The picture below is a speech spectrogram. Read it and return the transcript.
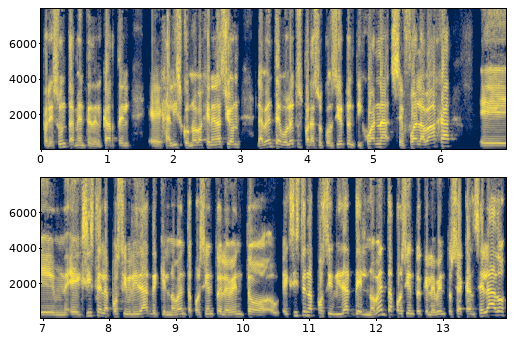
presuntamente del cártel eh, Jalisco Nueva Generación, la venta de boletos para su concierto en Tijuana se fue a la baja. Eh, existe la posibilidad de que el 90% del evento, existe una posibilidad del 90% de que el evento sea cancelado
